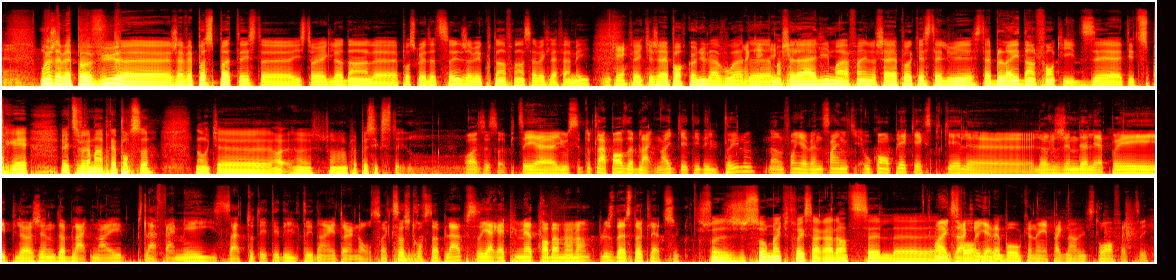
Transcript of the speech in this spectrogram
Moi, je l'avais pas vu, euh, j'avais pas spoté ce easter egg-là dans le post-credit scene. J'avais écouté en français avec la famille. OK. Fait que j'avais pas reconnu la voix de ok, ok. Marshalla Ali, moi, à la fin. Je savais pas que c'était lui. C'était Blade, dans le fond, qui disait euh, T'es-tu prêt? Es-tu vraiment prêt pour ça? Donc, euh, ouais, euh, un peu plus excité. Ouais, c'est ça. Puis, tu sais, euh, il y a aussi toute la passe de Black Knight qui a été délutée. Là. Dans le fond, il y avait une scène qui- au complet qui expliquait l'origine de l'épée, puis l'origine de Black Knight, puis la famille. Ça a tout été déluté dans Eternals. Fait que ça, je trouve ça plate. Puis ça, il aurait pu mettre probablement plus de stock là-dessus. Sûrement qu'il trouvait que ça ralentissait le. ouais, exact. là, il n'y avait mais- pas aucun impact dans l'histoire. Fait que, tu sais.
